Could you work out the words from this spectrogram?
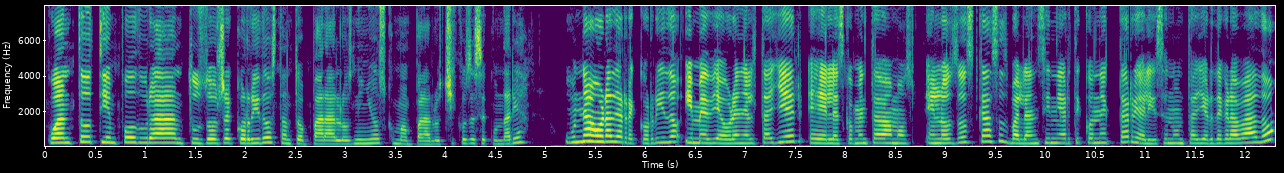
¿cuánto tiempo duran tus dos recorridos, tanto para los niños como para los chicos de secundaria? Una hora de recorrido y media hora en el taller. Eh, les comentábamos, en los dos casos, Balancín y Arte Conecta realizan un taller de grabado,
